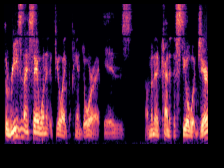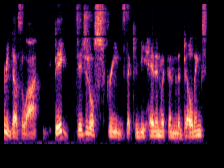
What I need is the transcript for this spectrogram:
the reason I say I want it to feel like Pandora is I'm going to kind of steal what Jeremy does a lot big digital screens that can be hidden within the buildings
